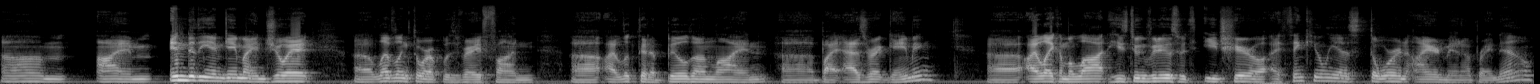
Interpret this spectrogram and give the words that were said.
um, I'm into the end game. I enjoy it. Uh, leveling Thor up was very fun. Uh, I looked at a build online uh, by Azrek Gaming. Uh, I like him a lot. He's doing videos with each hero. I think he only has Thor and Iron Man up right now,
